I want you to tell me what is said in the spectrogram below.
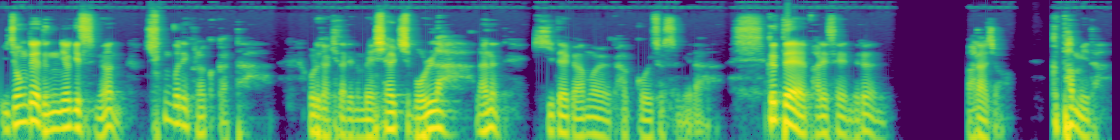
이 정도의 능력이 있으면 충분히 그럴 것 같다. 우리가 기다리는 메시아일지 몰라. 라는 기대감을 갖고 있었습니다. 그때 바리새인들은 말하죠. 급합니다.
